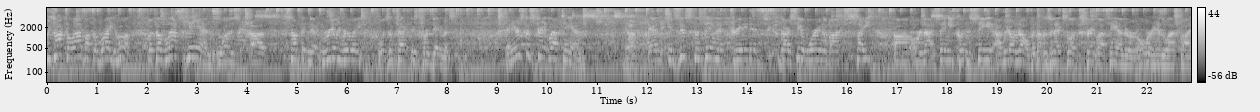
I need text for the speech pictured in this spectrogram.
we talked a lot about the right hook, but the left hand was uh, something that really, really was effective for Davis. And here's the straight left hand. And is this the thing that created Garcia worrying about sight uh, or not saying he couldn't see? Uh, we don't know, but that was an excellent straight left hand or overhand left by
